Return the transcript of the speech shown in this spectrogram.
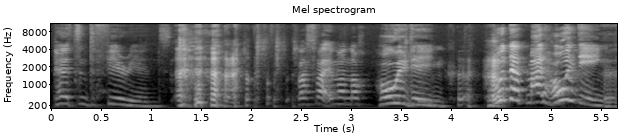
Pets Interference. Was war immer noch? Holding. 100 Mal Holding.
